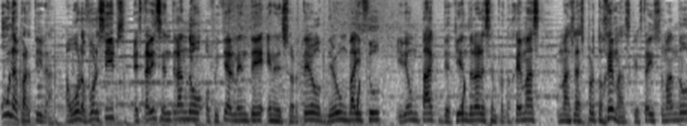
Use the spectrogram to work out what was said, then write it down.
una partida a World of Warships, estaréis entrando oficialmente en el sorteo de un Baizu y de un pack de 100 dólares en protogemas, más las protogemas que estáis sumando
